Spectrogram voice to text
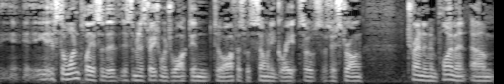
it's the one place that this administration, which walked into office with so many great, so a strong trend in employment, um,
